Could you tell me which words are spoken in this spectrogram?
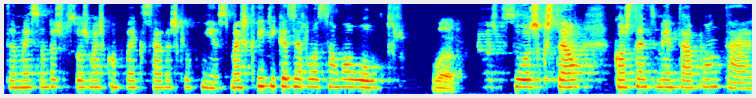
também são das pessoas mais complexadas que eu conheço. Mais críticas em relação ao outro. Claro. As pessoas que estão constantemente a apontar.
